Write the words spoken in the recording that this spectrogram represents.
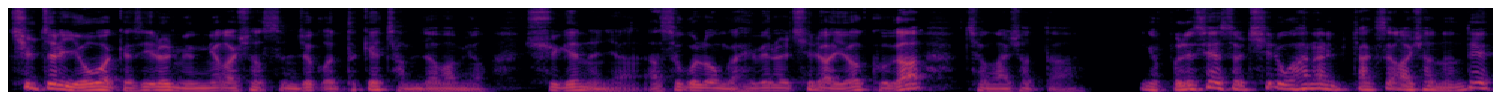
7절에 여호와께서 이를 명령하셨은즉 어떻게 잠잠하며 쉬겠느냐. 아스글론과 해변을 치료하여 그가 정하셨다. 블레셋을 치르고 하나님 작성하셨는데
